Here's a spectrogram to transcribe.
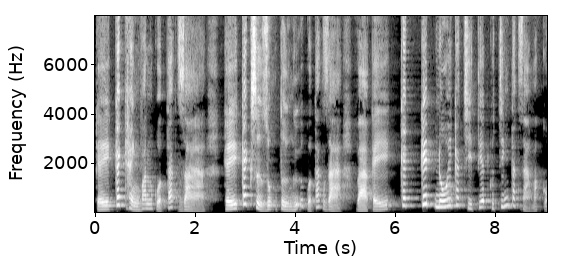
cái cách hành văn của tác giả, cái cách sử dụng từ ngữ của tác giả và cái cách kết nối các chi tiết của chính tác giả Marco.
